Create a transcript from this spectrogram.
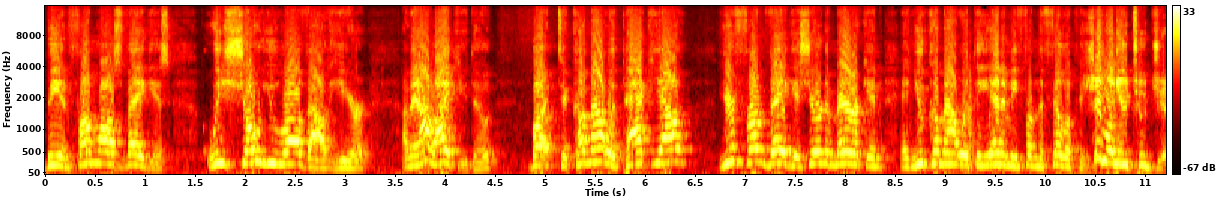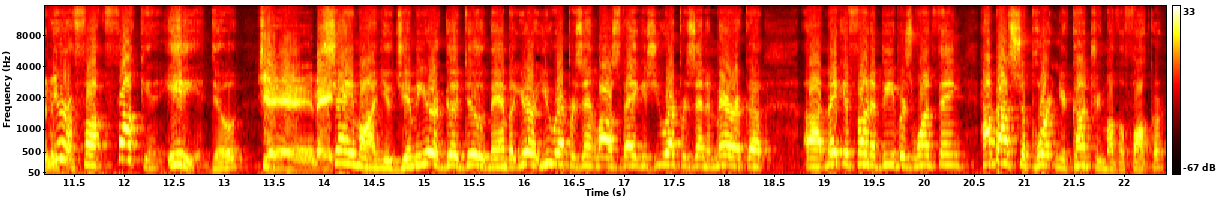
being from Las Vegas. We show you love out here. I mean, I like you, dude. But to come out with Pacquiao, you're from Vegas, you're an American, and you come out with the enemy from the Philippines. Shame on you too, Jimmy. You're a fuck fucking idiot, dude. Jimmy. Shame on you, Jimmy. You're a good dude, man, but you're you represent Las Vegas. You represent America. Uh, making fun of Bieber's one thing. How about supporting your country, motherfucker?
